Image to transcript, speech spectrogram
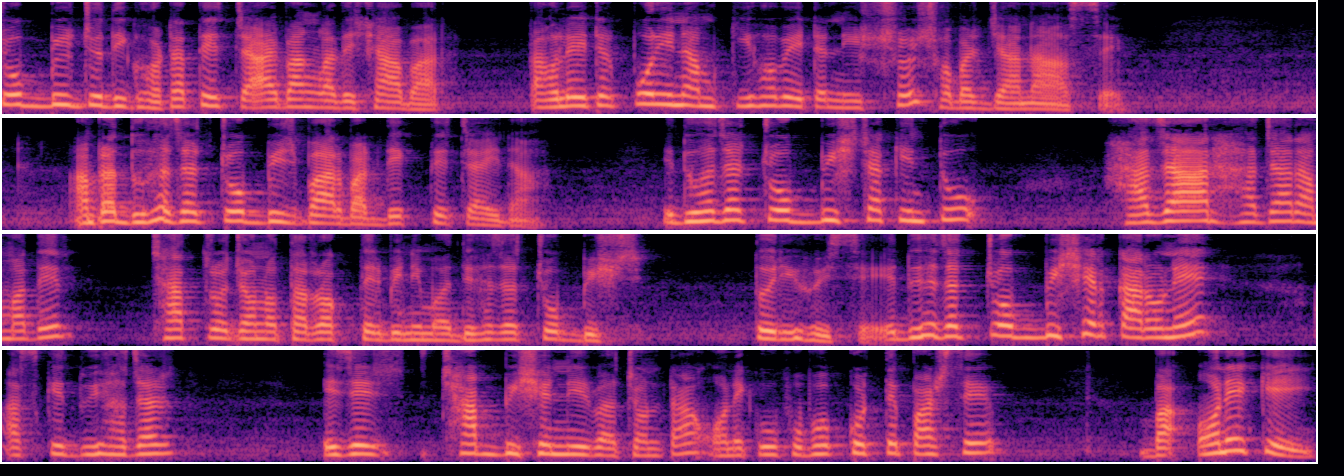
চব্বিশ যদি ঘটাতে চায় বাংলাদেশে আবার, তাহলে এটার পরিণাম কি হবে এটা নিশ্চয়ই সবার জানা আছে। আমরা দু হাজার চব্বিশ বারবার দেখতে চাই না। এই দু চব্বিশটা কিন্তু হাজার হাজার আমাদের ছাত্র জনতার রক্তের বিনিময়ে দু হাজার চব্বিশ তৈরি হয়েছে। এই দুই হাজার কারণে আজকে দুই হাজার, এই যে ছাব্বিশের নির্বাচনটা অনেকে উপভোগ করতে পারছে। বা অনেকেই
